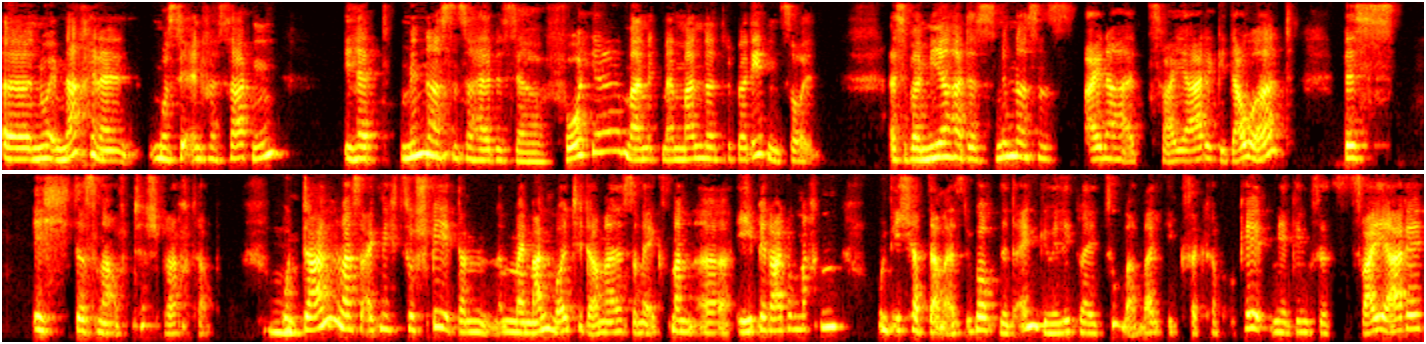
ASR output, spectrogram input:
Äh, nur im Nachhinein muss ich einfach sagen, ich hätte mindestens ein halbes Jahr vorher mal mit meinem Mann darüber reden sollen. Also bei mir hat es mindestens eineinhalb, zwei Jahre gedauert, bis ich das mal auf den Tisch gebracht habe. Mhm. Und dann war es eigentlich zu spät. Dann, mein Mann wollte damals, so mein Ex-Mann, äh, E-Beratung machen. Und ich habe damals überhaupt nicht eingewilligt, weil ich zu war, weil ich gesagt habe, okay, mir ging es jetzt zwei Jahre,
